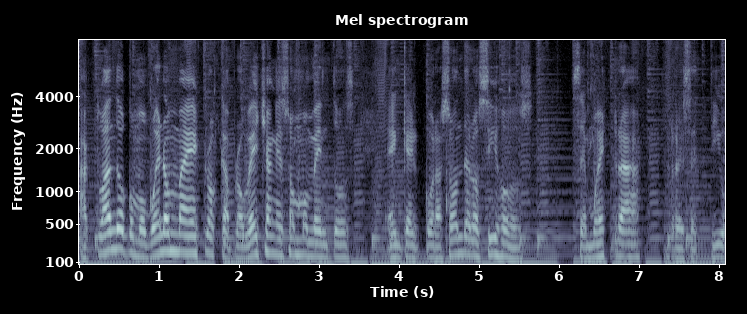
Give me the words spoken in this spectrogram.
actuando como buenos maestros que aprovechan esos momentos en que el corazón de los hijos se muestra receptivo.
